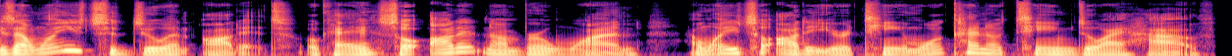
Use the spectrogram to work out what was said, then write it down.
is I want you to do an audit. Okay. So audit number one, I want you to audit your team. What kind of team do I have?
